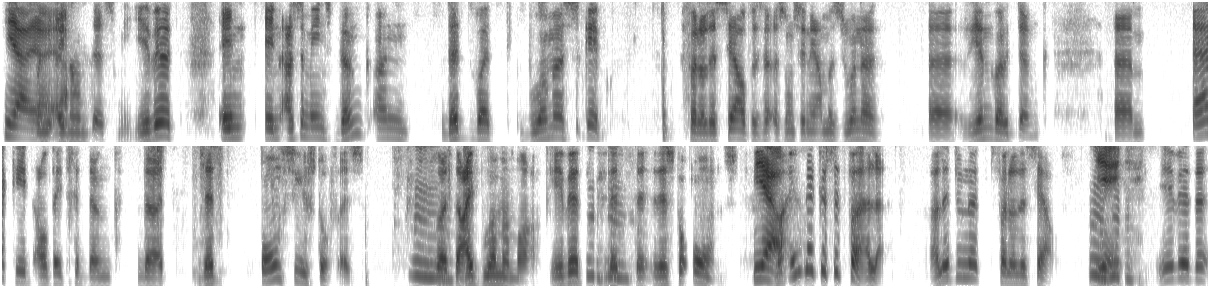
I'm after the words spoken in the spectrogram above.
Ja, van ja. die ja. eiland is nie. Jy weet en en as 'n mens dink aan dit wat bome skep vir hulle self is, is ons in die Amazone uh reënwoud dink. Ehm um, ek het altyd gedink dat dit ons suurstof is Mhm. wat daai bome maak. Jy weet Mhm. dit, dit dis vir ons. Ja. Maar eintlik is dit vir hulle. Hulle doen dit vir hulle self. Mhm. Yes. Jy weet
